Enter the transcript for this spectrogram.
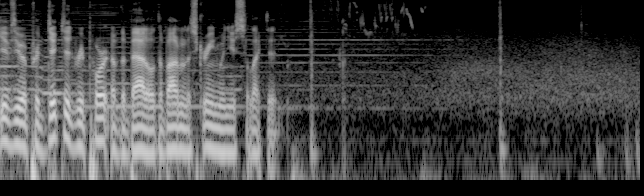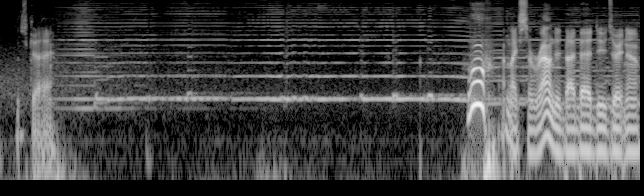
Gives you a predicted report of the battle at the bottom of the screen when you select it. This guy. Whew! I'm like surrounded by bad dudes right now.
